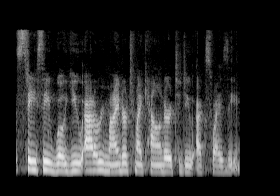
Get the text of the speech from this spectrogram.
"Stacy, will you add a reminder to my calendar to do X, Y, Z?"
